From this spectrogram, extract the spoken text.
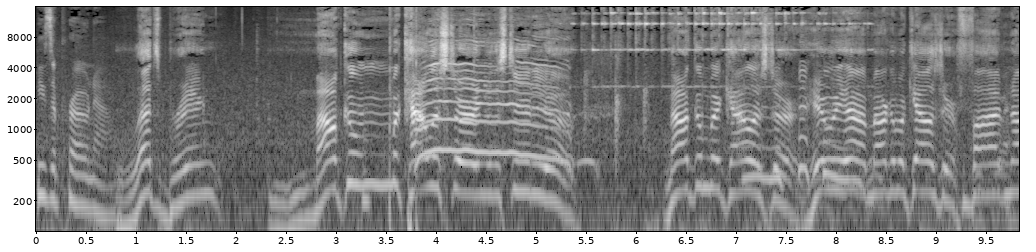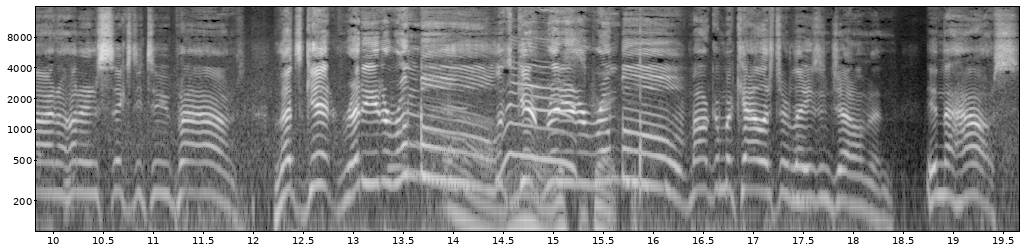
He's a pro now. let's bring Malcolm McAllister into the studio. Malcolm McAllister. Here we have Malcolm McAllister, 5'9", 162 pounds. Let's get ready to rumble. Let's get ready to rumble. Malcolm McAllister, ladies and gentlemen, in the house.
